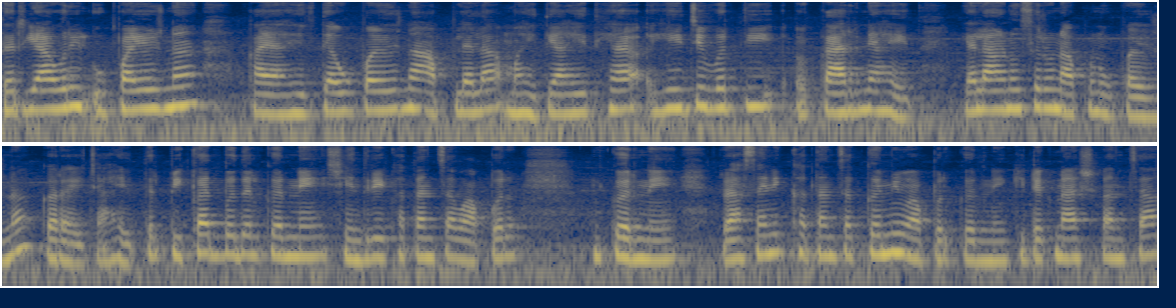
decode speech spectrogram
तर यावरील उपाययोजना काय आहेत? त्या उपाययोजना आपल्याला माहिती आहेत. ह्या हे जे वरती कारणे आहेत याला अनुसरून आपण उपाययोजना करायच्या आहेत. तर पिकात बदल करणे सेंद्रिय खतांचा वापर करणे रासायनिक खतांचा कमी वापर करणे कीटकनाशकांचा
